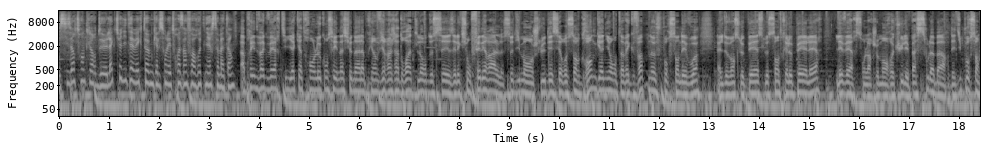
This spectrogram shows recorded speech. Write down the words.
6h30, l'heure de l'actualité avec Tom. Quelles sont les trois infos à retenir ce matin? Après une vague verte, il y a quatre ans, le Conseil national a pris un virage à droite lors de ses élections fédérales. Ce dimanche, l'UDC ressort grande gagnante avec 29% des voix. Elle devance le PS, le Centre et le PLR. Les Verts sont largement reculés et passent sous la barre des 10%.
